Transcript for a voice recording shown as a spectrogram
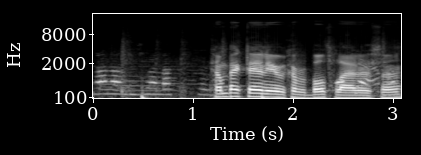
No, no, he's going left. Come back down here. We cover both ladders, huh?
